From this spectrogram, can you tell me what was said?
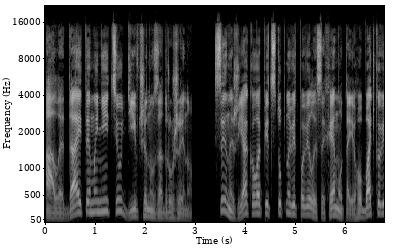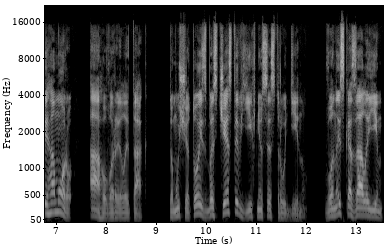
але дайте мені цю дівчину за дружину. Сини ж Якова підступно відповіли Сихему та його батькові Гамору, а говорили так тому що той збезчестив їхню сестру Діну. Вони сказали їм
